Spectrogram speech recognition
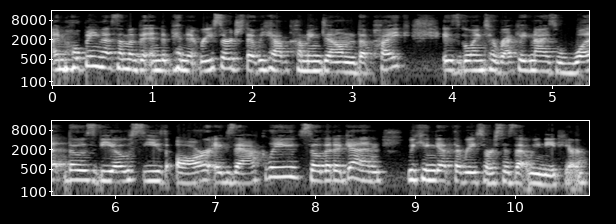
I'm hoping that some of the independent research that we have coming down the pike is going to recognize what those VOCs are exactly so that, again, we can get the resources that we need here.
